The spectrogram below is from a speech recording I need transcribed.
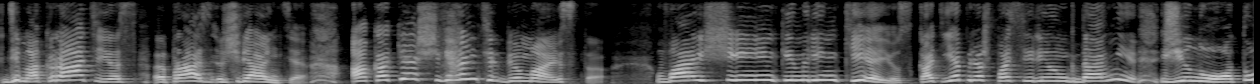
demokratijos e, praz... šventė. A kokia šventė be maisto? Vaišinkim rinkėjus, kad jie prieš pasirinkdami žinotų,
